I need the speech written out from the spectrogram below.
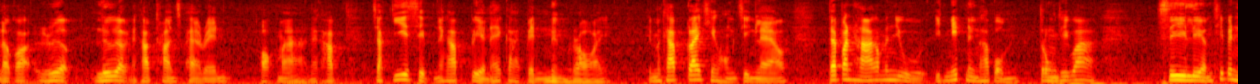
แล้วก็เลือกเลือกนะครับ transparent ออกมานะครับ จาก 20 นะครับ เปลี่ยนให้กลายเป็น 100 เห็นไหมครับ ใกล้เคียงของจริงแล้ว แต่ปัญหาก็มันอยู่อีกนิดนึงครับผม ตรงที่ว่าสี่เหลี่ยมที่เป็น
